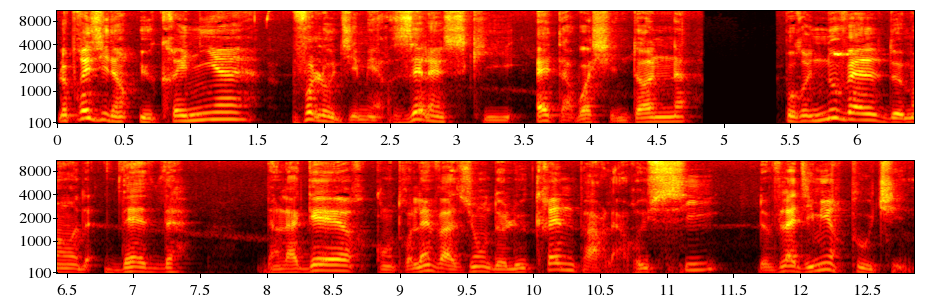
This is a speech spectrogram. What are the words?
Le président ukrainien Volodymyr Zelensky est à Washington pour une nouvelle demande d'aide dans la guerre contre l'invasion de l'Ukraine par la Russie de Vladimir Poutine.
